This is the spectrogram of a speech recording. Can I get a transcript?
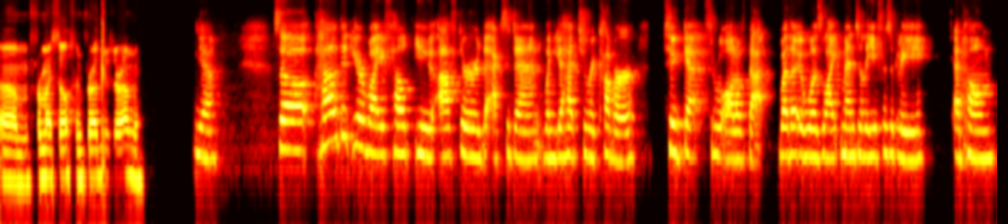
um, for myself and for others around me. Yeah. So, how did your wife help you after the accident when you had to recover to get through all of that, whether it was like mentally, physically, at home?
